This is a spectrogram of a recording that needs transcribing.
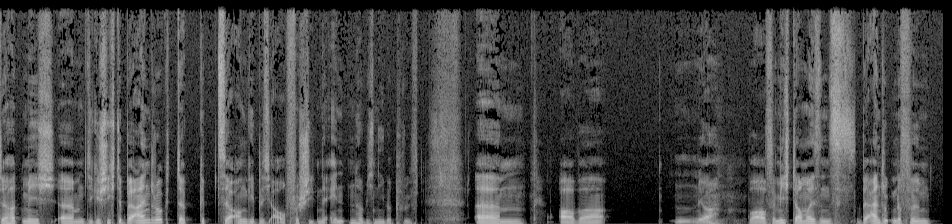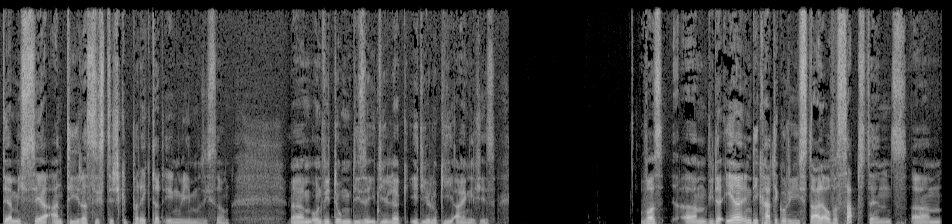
Der hat mich ähm, die Geschichte beeindruckt. Da gibt es ja angeblich auch verschiedene Enden, habe ich nie überprüft. Ähm, aber ja, war für mich damals ein beeindruckender Film, der mich sehr antirassistisch geprägt hat, irgendwie, muss ich sagen. Ähm, und wie dumm diese Ideolo Ideologie eigentlich ist. was ähm, wieder eher in die Kategorie Style over Substance ähm,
